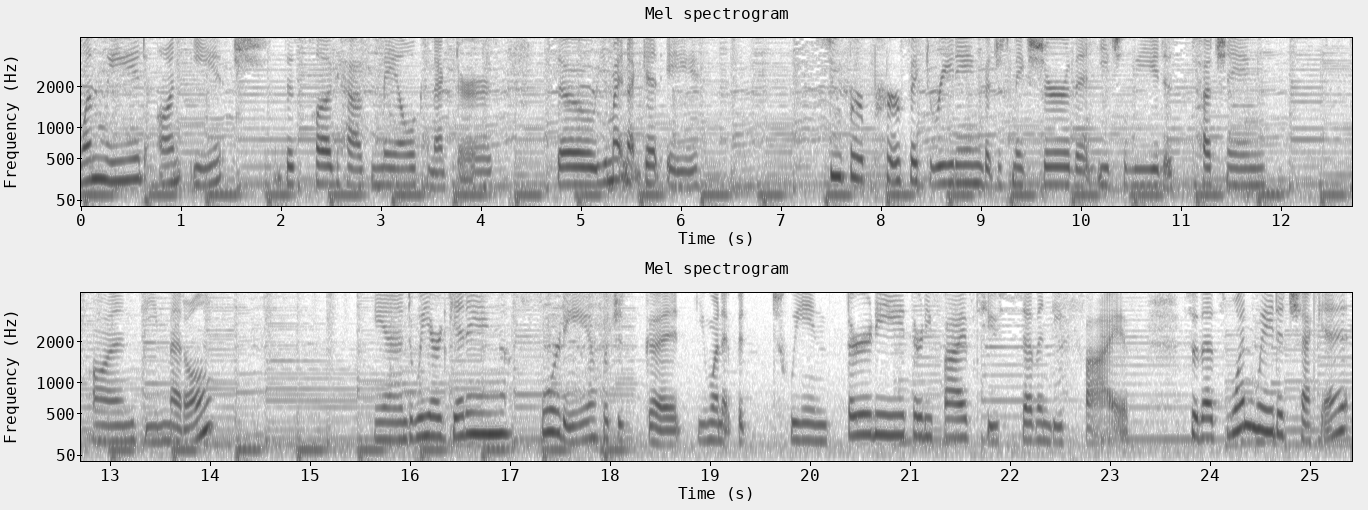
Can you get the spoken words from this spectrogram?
one lead on each. This plug has male connectors, so you might not get a super perfect reading, but just make sure that each lead is touching on the metal. And we are getting 40, which is good. You want it between 30, 35 to 75. So that's one way to check it,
